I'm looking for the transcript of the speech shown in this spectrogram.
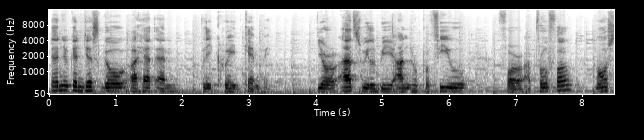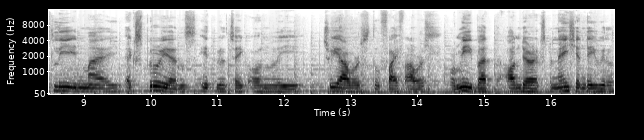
Then you can just go ahead and click create campaign. Your ads will be under preview for approval. Mostly in my experience it will take only 3 hours to 5 hours for me but on their explanation they will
